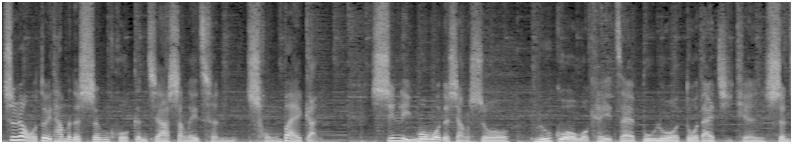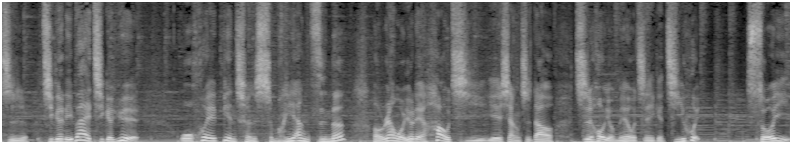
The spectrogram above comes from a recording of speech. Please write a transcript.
这让我对他们的生活更加上了一层崇拜感，心里默默的想说：如果我可以在部落多待几天，甚至几个礼拜、几个月。我会变成什么样子呢？哦，让我有点好奇，也想知道之后有没有这个机会。所以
